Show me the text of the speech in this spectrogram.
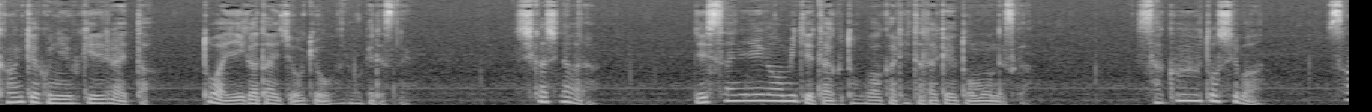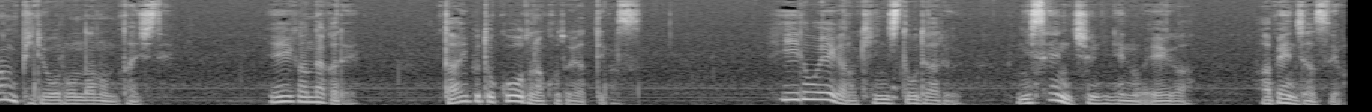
観客に受け入れられたとは言い難い状況があるわけですね。しかしながら実際に映画を見ていただくとお分かりいただけると思うんですが作風としては賛否両論なのに対して映画の中でだいぶと高度なことをやっています。ヒーロー映画の金字塔である2012年の映画「アベンジャーズ」では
